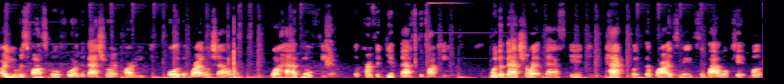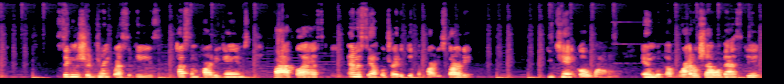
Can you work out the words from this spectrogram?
Are you responsible for the bachelorette party or the bridal shower? Well, have no fear. The perfect gift baskets are here. With a bachelorette basket packed with the bridesmaid survival kit book, signature drink recipes, custom party games, five flasks, and a sample tray to get the party started, you can't go wrong. And with a bridal shower basket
